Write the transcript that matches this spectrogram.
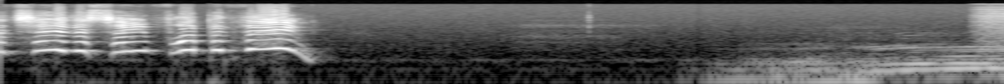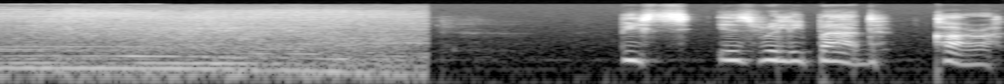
I'd say the same flippin' thing. This is really bad, Kara.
